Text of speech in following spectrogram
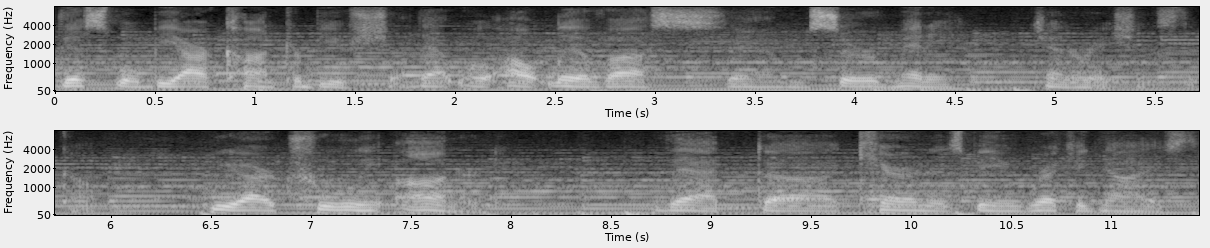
This will be our contribution that will outlive us and serve many generations to come. We are truly honored that uh, Karen is being recognized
